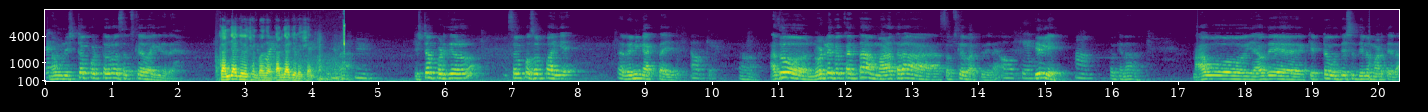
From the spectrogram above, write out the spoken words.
ನಮ್ಮನ್ನ ಇಷ್ಟಪಟ್ಟವರು ಸಬ್ಸ್ಕ್ರೈಬ್ ಆಗಿದ್ದಾರೆ. ಕಂಜಾಜುಲೇಷನ್ ಬ್ರದರ್ ಕಂಜಾಜುಲೇಷನ್ ಇಷ್ಟಪಡ್ತಿರೋರು ಸ್ವಲ್ಪ ಸ್ವಲ್ಪ ಹಂಗೆ ರನ್ನಿಂಗ್ ಆಗ್ತಾ ಇದೆ. ಓಕೆ. ಅದು ನೋಡ್ಲೇಬೇಕಂತ ಮಾಡೋ ಥರ ಸಬ್ಸ್ಕ್ರೈಬ್ ಆಗ್ತಿದ್ದೇನೆ ಓಕೆ ಇರಲಿ. ಹಾಂ. ಓಕೆನಾ ನಾವು ಯಾವುದೇ ಕೆಟ್ಟ ಉದ್ದೇಶದಿಂದ ಮಾಡ್ತಾ ಇಲ್ಲ.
